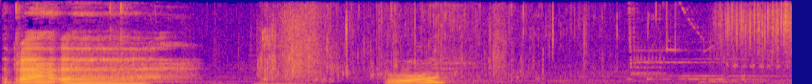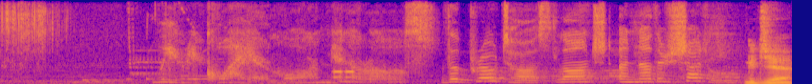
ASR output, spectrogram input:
Dobra. Eee... Tu. Gdzie?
